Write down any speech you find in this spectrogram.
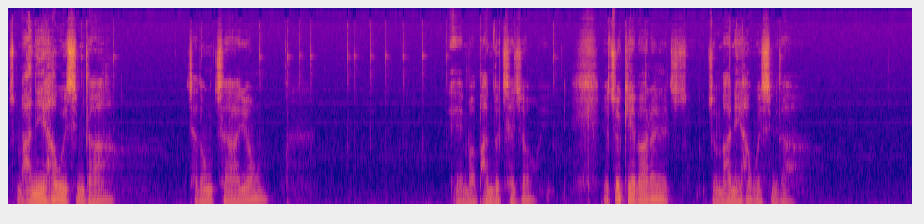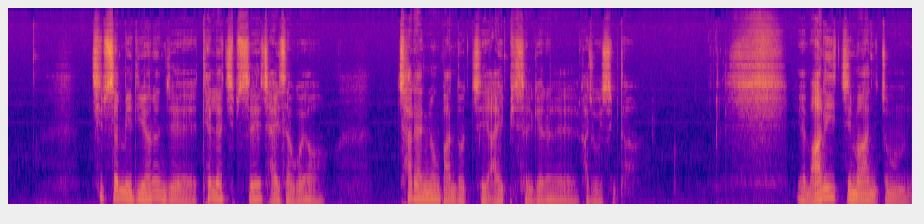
좀 많이 하고 있습니다. 자동차용 예, 뭐 반도체죠. 이쪽 개발을 좀 많이 하고 있습니다. 칩셋 미디어는 이제 텔레 칩스의 자회사고요. 차량용 반도체 IP 설계를 가지고 있습니다. 예, 많이 있지만 좀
